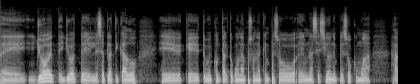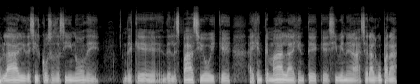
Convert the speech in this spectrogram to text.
Eh, yo yo eh, les he platicado eh, que tuve en contacto con una persona que empezó en una sesión, empezó como a, hablar y decir cosas así, ¿no? De, de que del espacio y que hay gente mala, hay gente que sí viene a hacer algo para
